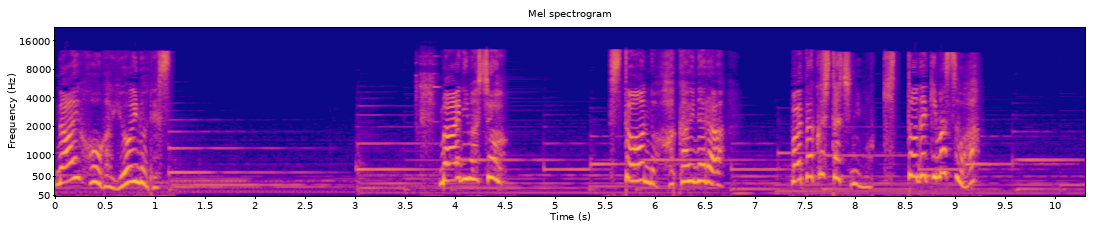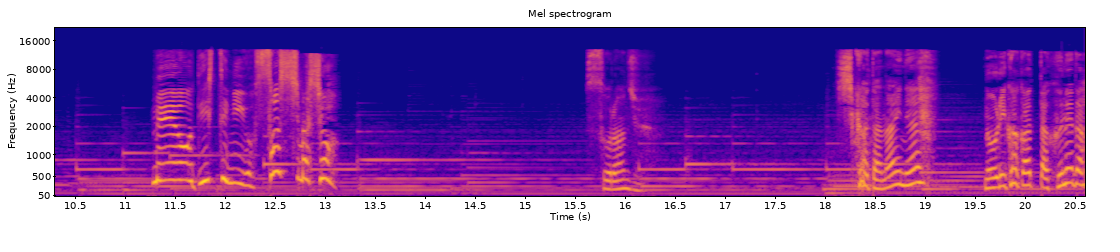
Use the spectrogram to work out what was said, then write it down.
ない方が良いのです。参りましょう。ストーンの破壊なら私たちにもきっとできますわ。冥王ディスティニーを阻止しましょう。ソランジュ仕方ないね。乗りかかった船だ。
